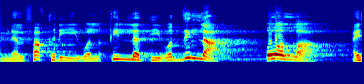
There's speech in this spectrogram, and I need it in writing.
মিনাল কিল্লাতি ও আল্লাহ আই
